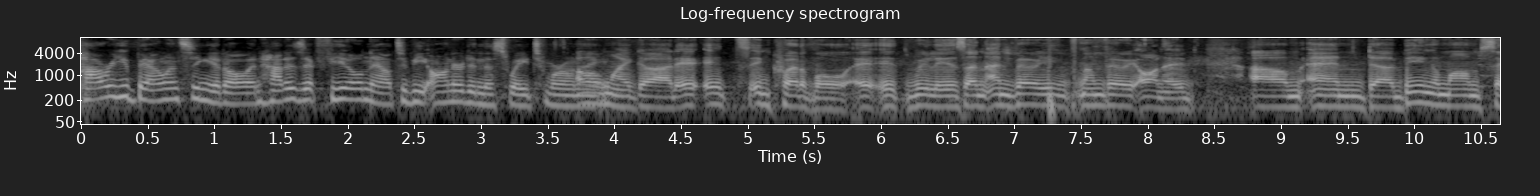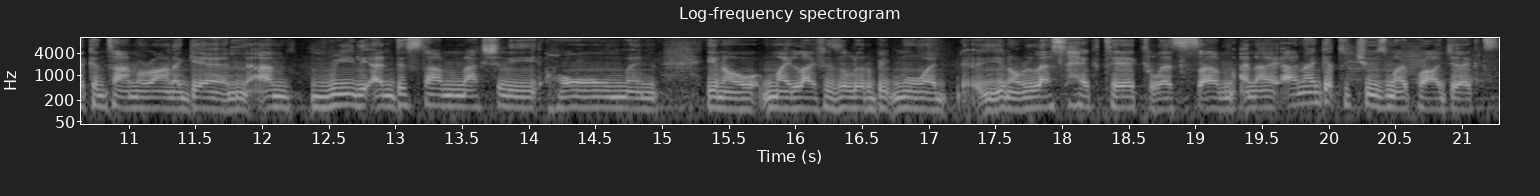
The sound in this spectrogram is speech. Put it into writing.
How are you balancing it all, and how does it feel now to be honored in this way tomorrow night? Oh my God, it, it's incredible. It, it really is, and, and very, I'm very honored. Um, and uh, being a mom second time around again, I'm really, and this time I'm actually home, and you know, my life is a little bit more, you know, less hectic, less, um, and I and I get to choose my projects.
